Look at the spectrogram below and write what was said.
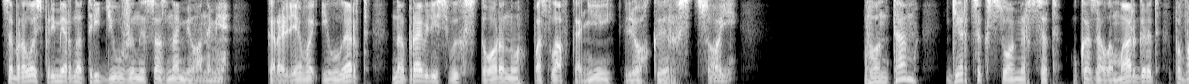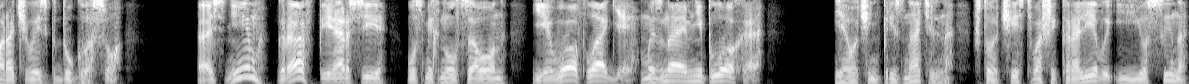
собралось примерно три дюжины со знаменами. Королева и Лерт направились в их сторону, послав коней легкой рысцой. «Вон там герцог Сомерсет», — указала Маргарет, поворачиваясь к Дугласу. «А с ним граф Перси», — усмехнулся он. «Его флаги мы знаем неплохо». «Я очень признательна, что честь вашей королевы и ее сына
